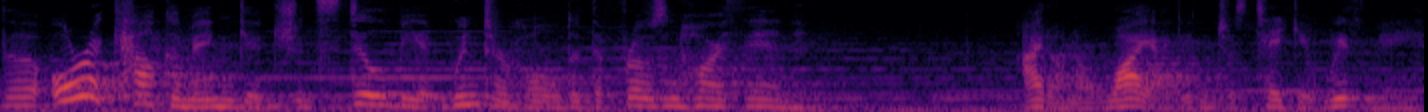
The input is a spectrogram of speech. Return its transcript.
The Orichalcum ingot should still be at Winterhold at the Frozen Hearth Inn. I don't know why I didn't just take it with me.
